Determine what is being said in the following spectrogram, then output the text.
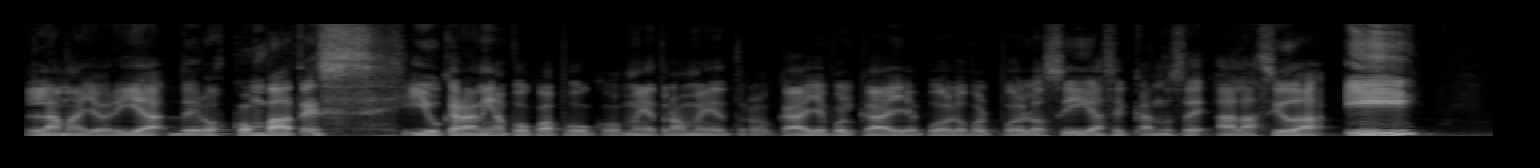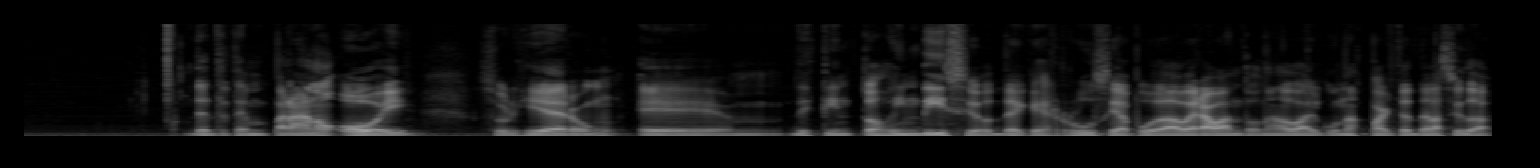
la mayoría de los combates y Ucrania poco a poco, metro a metro, calle por calle, pueblo por pueblo, sigue acercándose a la ciudad y desde temprano hoy surgieron eh, distintos indicios de que Rusia pudo haber abandonado algunas partes de la ciudad,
